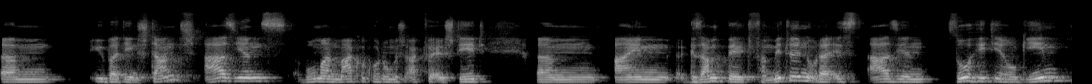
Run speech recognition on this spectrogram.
ähm, über den Stand Asiens, wo man makroökonomisch aktuell steht, ähm, ein Gesamtbild vermitteln oder ist Asien so heterogen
